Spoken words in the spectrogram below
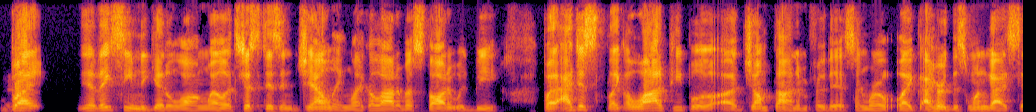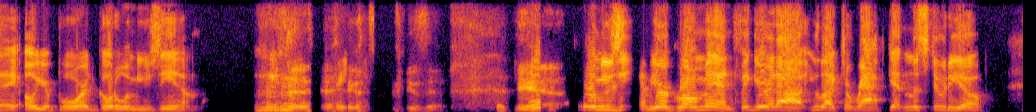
But yeah, they seem to get along well. It just isn't gelling like a lot of us thought it would be. But I just like a lot of people uh, jumped on him for this, and were like, I heard this one guy say, "Oh, you're bored? Go to a museum." Museum, yeah. Go to a museum. You're a grown man. Figure it out. You like to rap? Get in the studio.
